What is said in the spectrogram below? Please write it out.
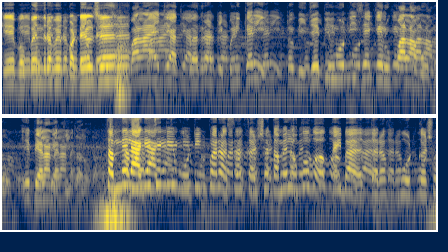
કે ભૂપેન્દ્રભાઈ પટેલ છે? રૂપાલાએ જે અભદ્ર ટિપ્પણી કરી તો બીજેપી મોટી છે કે રૂપાલા મોટો? એ પહેલા નક્કી કરો. તમને લાગે છે કે વોટિંગ પર અસર કરશે? તમે લોકો કઈ તરફ વોટ કરશો?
